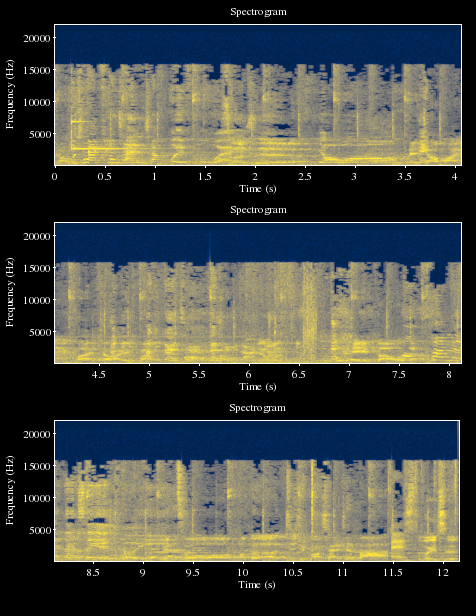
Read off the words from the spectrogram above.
条。我现在看起来很像贵妇哎，真的是有哦。哎，交换愉快，交换愉快。那你戴起来，戴起来给大家。没有问题。黑包的。好看的男生也可以。没错。好的，继续逛下一件吧。哎，什么意思？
